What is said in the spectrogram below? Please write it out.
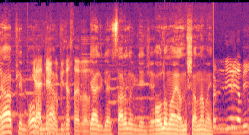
Ne yapayım oğlum Gel ne yapayım? bize sarılalım. Gel gel sarılın gence. Oğlum ha yanlış anlamayın. Niye yaptın?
